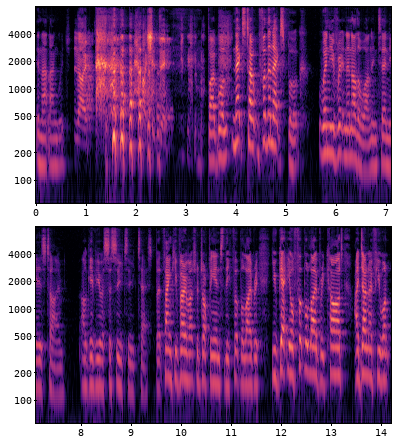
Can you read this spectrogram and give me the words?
in that language? No, I should do. But well, next time for the next book, when you've written another one in ten years' time, I'll give you a Sesotho test. But thank you very much for dropping into the football library. You get your football library card. I don't know if you want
